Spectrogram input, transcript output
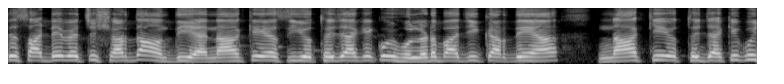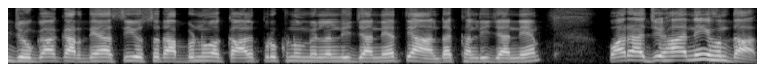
ਤੇ ਸਾਡੇ ਵਿੱਚ ਸ਼ਰਧਾ ਹੁੰਦੀ ਹੈ। ਨਾ ਕਿ ਅਸੀਂ ਉੱਥੇ ਜਾ ਕੇ ਕੋਈ ਹੁੱਲੜਬਾਜੀ ਕਰਦੇ ਆ ਨਾ ਕਿ ਉੱਥੇ ਜਾ ਕੇ ਕੋਈ ਯੋਗਾ ਕਰਦੇ ਆ ਅਸੀਂ ਉਸ ਰੱਬ ਨੂੰ, ਅਕਾਲ ਪੁਰਖ ਨੂੰ ਮਿਲਣ ਲਈ ਜਾਂਦੇ ਆ ਧਿਆਨ ਰੱਖਣ ਲਈ ਜਾਂਦੇ ਆ ਪਰ ਅਜਿਹਾ ਨਹੀਂ ਹੁੰਦਾ।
